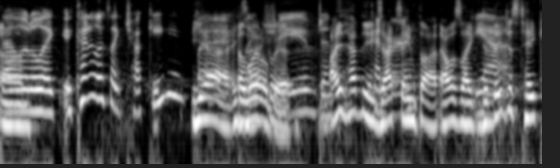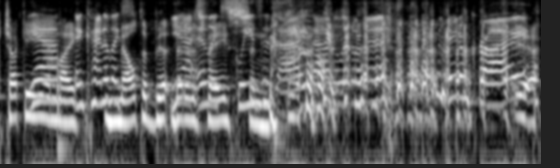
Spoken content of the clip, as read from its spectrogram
That Um, little like it kind of looks like Chucky. Yeah, it's, like, exactly. shaved and I had the exact same thought. I was like, Yeah. did they just take Chucky Yeah, and like, and kind of like melt a bit, yeah, bit of his and face like squeeze and his eyes out a little bit, and made him cry.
